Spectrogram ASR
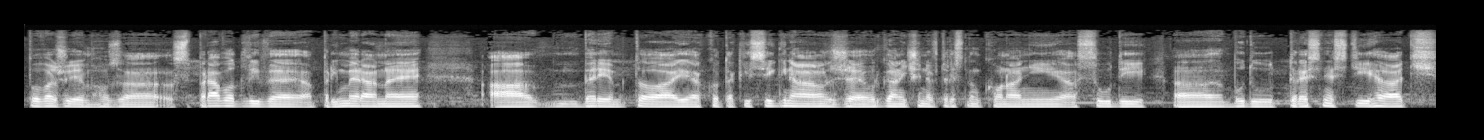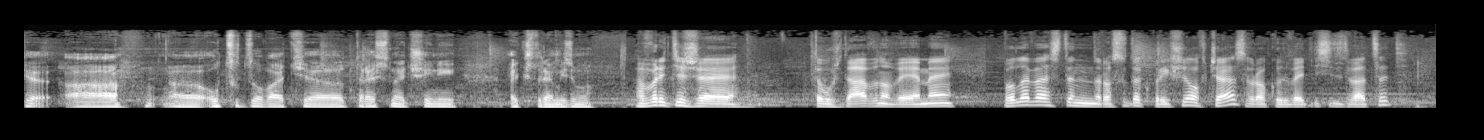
Považujem ho za spravodlivé a primerané a beriem to aj ako taký signál, že orgány činné v trestnom konaní a súdy budú trestne stíhať a odsudzovať trestné činy extrémizmu. Hovoríte, že to už dávno vieme. Podľa vás ten rozsudok prišiel včas v roku 2020?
